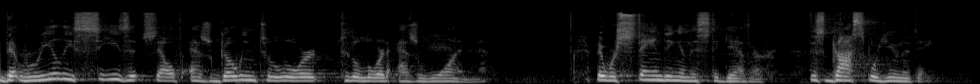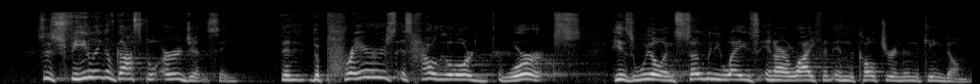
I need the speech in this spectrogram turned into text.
that really sees itself as going to, Lord, to the Lord as one. That we're standing in this together, this gospel unity. So, this feeling of gospel urgency, that the prayers is how the Lord works his will in so many ways in our life and in the culture and in the kingdom.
